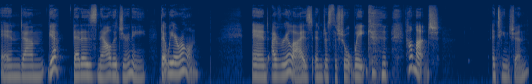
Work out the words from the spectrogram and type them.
And um, yeah, that is now the journey that we are on. And I've realized in just the short week how much attention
